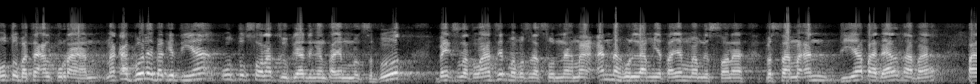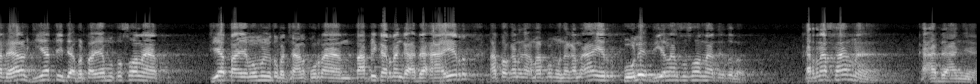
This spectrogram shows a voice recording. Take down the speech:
untuk baca Al-Qur'an, maka boleh bagi dia untuk salat juga dengan tayamum tersebut, baik salat wajib maupun salat sunnah, ma'annahu lam yatayammam lis-shalah, bersamaan dia padahal apa? Padahal dia tidak bertayamum untuk salat. Dia tayamum untuk baca Al-Qur'an, tapi karena enggak ada air atau karena enggak mampu menggunakan air, boleh dia langsung salat itu loh. Karena sama keadaannya.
